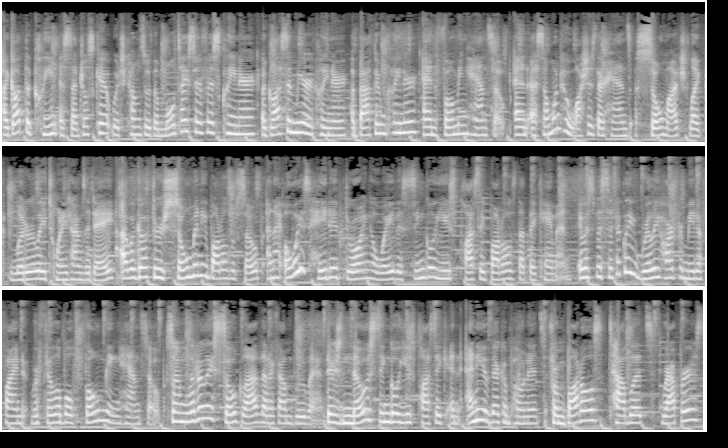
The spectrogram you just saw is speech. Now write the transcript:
I got the Clean Essentials Kit, which comes with a multi-surface cleaner, a glass and mirror cleaner, a bathroom cleaner, and foaming hand soap. And as someone who washes their hands so much, like literally 20 times a day, I would go through so many bottles of soap, and I always hated throwing away the single-use plastic bottles that they came in. It was specifically really hard for me to find refillable foaming hand soap. So I'm literally so glad that I found Blueland. There's no single-use plastic in any of their components, from bottles, tablets, wrappers,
